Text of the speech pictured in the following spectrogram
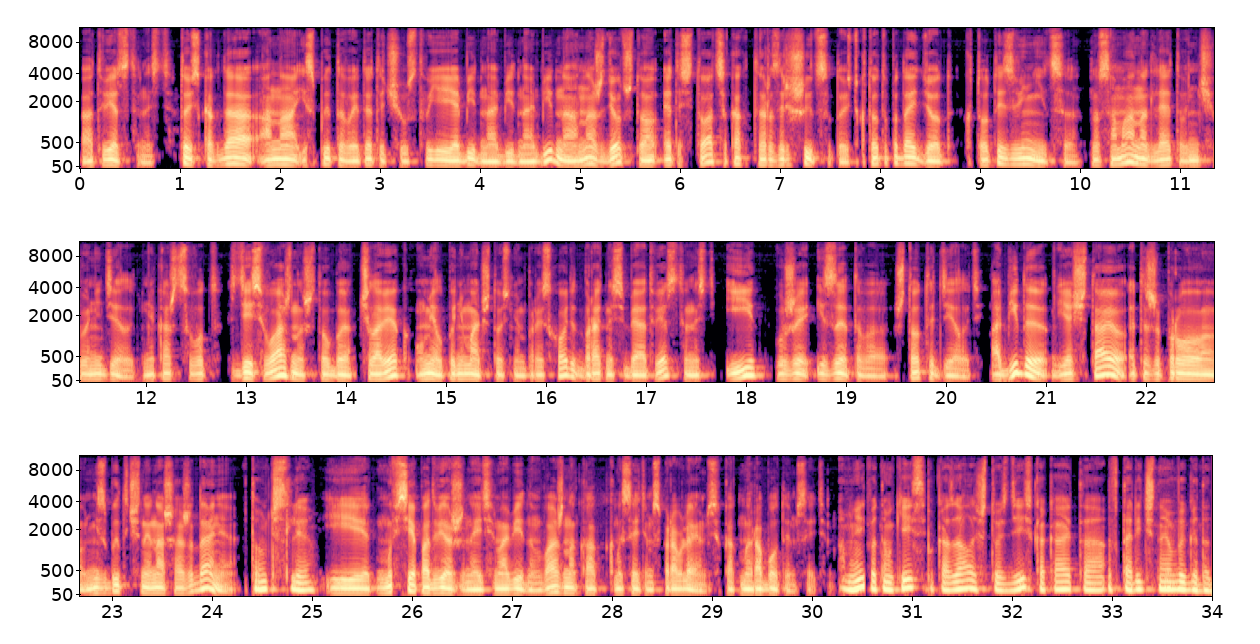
ответственность. То есть, когда она испытывает это чувство, ей обидно, обидно, обидно, она ждет, что эта ситуация как-то разрешится. То есть, кто-то подойдет, кто-то извинится, но сама она для этого ничего не делает. Мне кажется, вот здесь важно, чтобы человек умел понимать, что с ним происходит, брать на себя ответственность и уже из этого что-то делать. Обиды, я считаю, считаю, это же про несбыточные наши ожидания. В том числе. И мы все подвержены этим обидам. Важно, как мы с этим справляемся, как мы работаем с этим. А мне в этом кейсе показалось, что здесь какая-то вторичная выгода,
